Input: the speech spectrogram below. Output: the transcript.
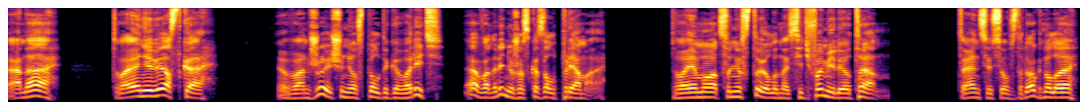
«Она... твоя невестка!» Ван Джо ещё не успел договорить, а Ван Линь уже сказал прямо. «Твоему отцу не стоило носить фамилию Тан». Тан Сюсю вздрогнула.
